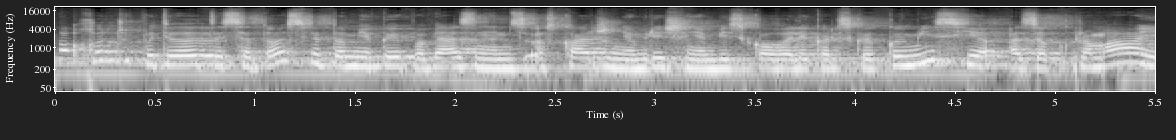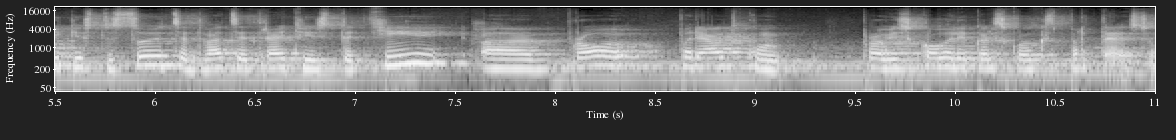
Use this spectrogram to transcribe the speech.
Хочу поділитися досвідом, який пов'язаний з оскарженням рішення військово-лікарської комісії, а зокрема, які стосуються 23 статті е, про порядку про військово-лікарську експертизу.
